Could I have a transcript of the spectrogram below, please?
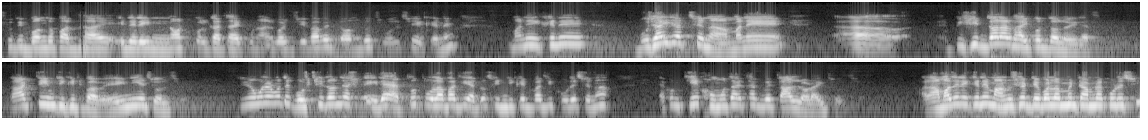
সুদীপ বন্দ্যোপাধ্যায়, এদের এই নর্থ কলকাতায় কুণালগঞ্জ যেভাবে দ্বন্দ্ব চলছে এখানে মানে এখানে বোঝাই যাচ্ছে না মানে পিসির দল আর ভাইপোর দল হয়ে গেছে। কার টিম টিকিট পাবে? এই নিয়ে চলছে। তৃণমূলের মধ্যে গোষ্ঠীদ্বন্দ্বে আসলে এরা এত তোলাবাজি, এত সিন্ডিকেটবাজি করেছে না, এখন কে ক্ষমতায় থাকবে তার লড়াই চলছে। আর আমাদের এখানে মানুষের ডেভেলপমেন্ট আমরা করেছি।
